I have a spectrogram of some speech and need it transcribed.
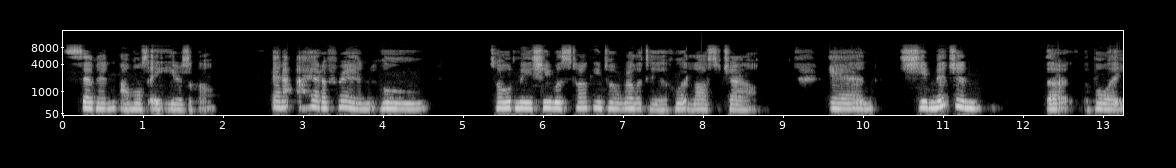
seven, almost eight years ago. And I, had a friend who told me she was talking to a relative who had lost a child. And she mentioned the, the boy,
